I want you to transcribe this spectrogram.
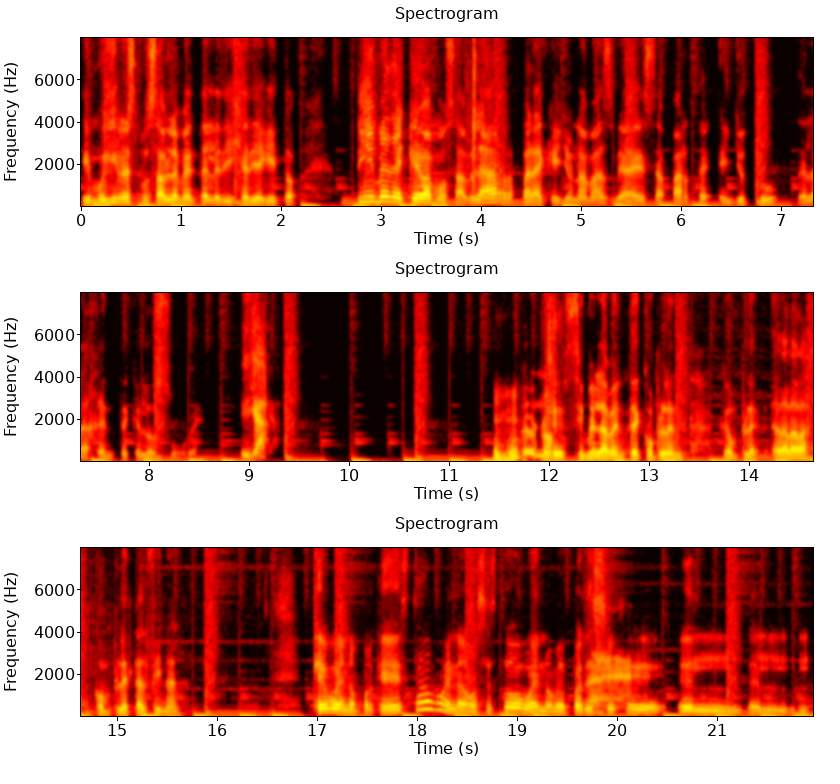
Y muy irresponsablemente le dije a Dieguito, dime de qué vamos a hablar para que yo nada más vea esa parte en YouTube de la gente que lo sube. Y ya. Pero no, sí. me la aventé completa, completa, completa al final. Qué bueno, porque estaba buena, o sea, estuvo bueno. Me pareció ah. que el, el,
